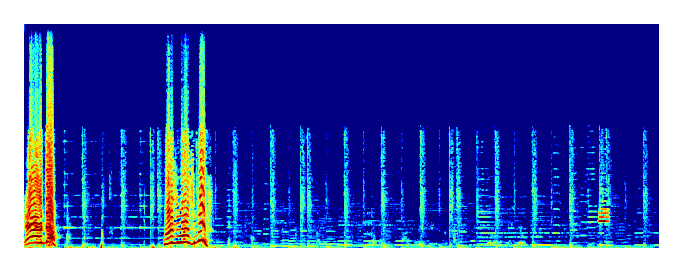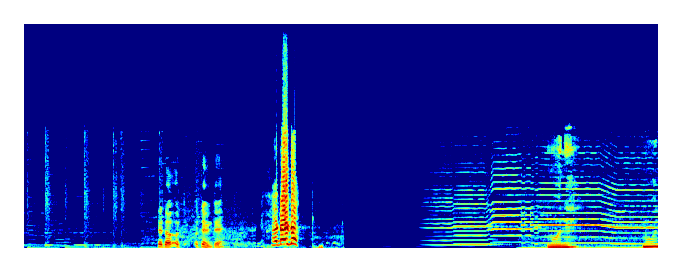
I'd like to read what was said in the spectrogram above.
ഏ ഏട്ടാ ചേട്ടാ ഒറ്റ മിനിറ്റ്. മോനെ മോൻ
